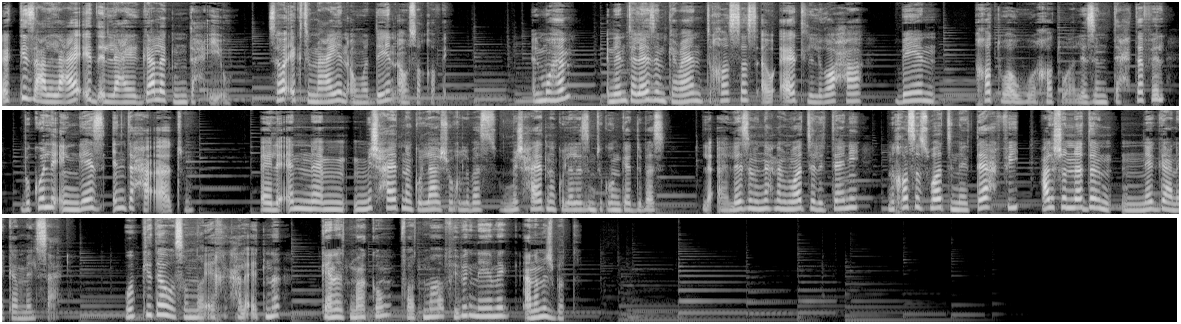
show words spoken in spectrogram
ركز على العائد اللي هيرجعلك من تحقيقه سواء اجتماعيا أو ماديا أو ثقافيا. المهم إن أنت لازم كمان تخصص أوقات للراحة بين خطوة وخطوة لازم تحتفل بكل إنجاز أنت حققته. آه، لأن م- مش حياتنا كلها شغل بس ومش حياتنا كلها لازم تكون جد بس. لأ لازم إن إحنا من وقت للتاني نخصص وقت نرتاح فيه علشان نقدر نرجع نكمل سعي. وبكده وصلنا لآخر حلقتنا. كانت معكم فاطمة في برنامج أنا مش بطل.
